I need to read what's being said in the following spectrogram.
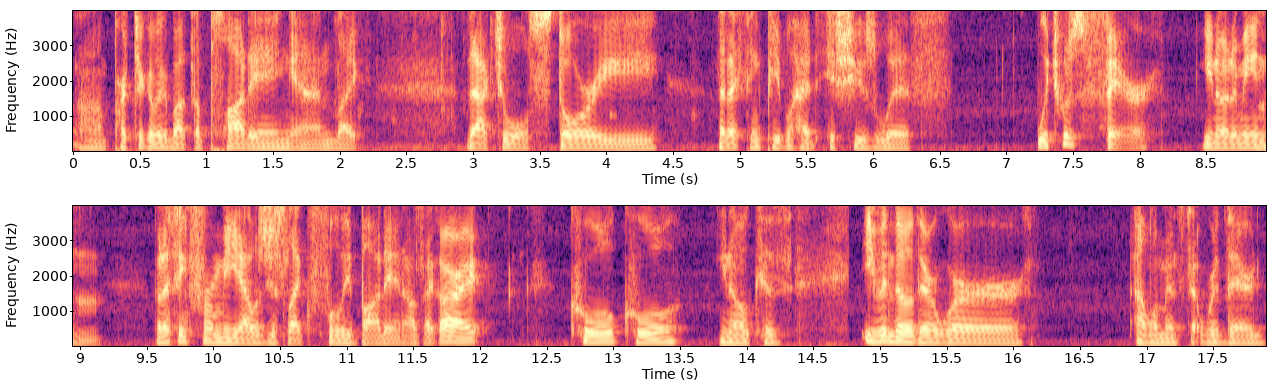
um, particularly about the plotting and like the actual story that I think people had issues with, which was fair. You know what I mean? Mhm. But I think for me, I was just like fully bought in. I was like, all right, cool, cool. You know, because even though there were elements that were there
